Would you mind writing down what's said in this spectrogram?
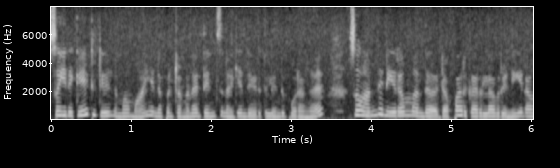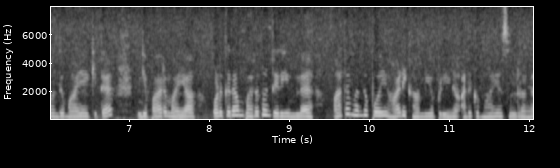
ஸோ இதை கேட்டுட்டு நம்ம மாயா என்ன பண்ணுறாங்கன்னா டென்ஷன் ஆகி அந்த இடத்துலேருந்து போகிறாங்க ஸோ அந்த நேரம் அந்த டப்பா இருக்காருல்ல அவர் நேராக வந்து மாயா கிட்ட இங்கே பாரு மாயா உனக்கு தான் பரதம் தெரியும்ல அதை வந்து போய் ஆடி காமி அப்படின்னு அதுக்கு மாயா சொல்கிறாங்க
